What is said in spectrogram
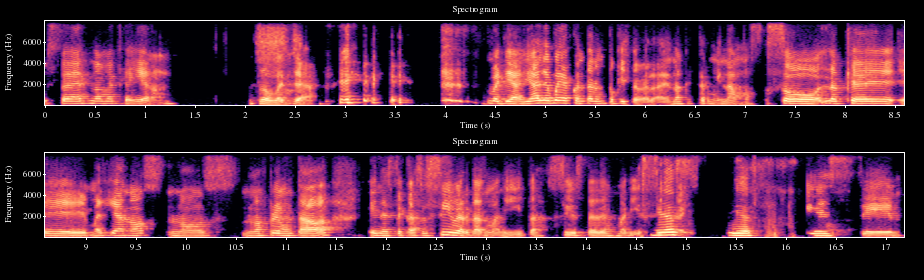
ustedes no me creyeron. So, but yeah. yeah, ya les voy a contar un poquito, ¿verdad? En lo que terminamos. So, lo que eh, María nos, nos, nos preguntaba, en este caso, sí, ¿verdad, Marita? Sí, ustedes, María. Sí, yes. Yes. Este,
